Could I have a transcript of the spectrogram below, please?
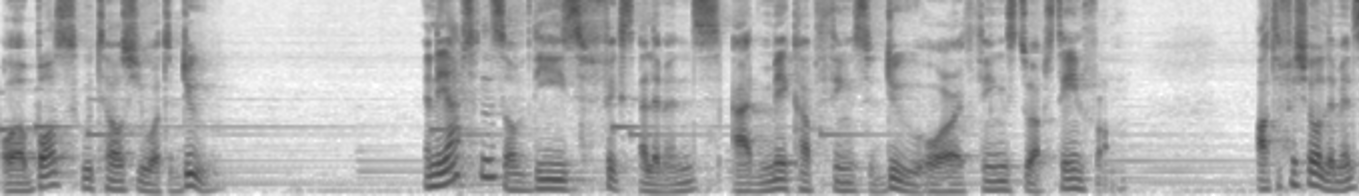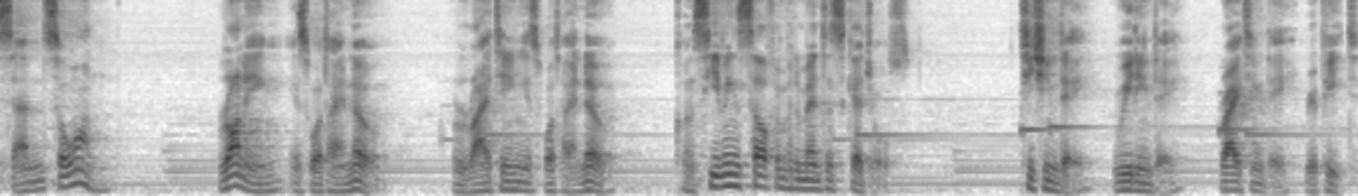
or a boss who tells you what to do. In the absence of these fixed elements, I'd make up things to do or things to abstain from, artificial limits, and so on. Running is what I know, writing is what I know, conceiving self implemented schedules, teaching day, reading day, writing day, repeat.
